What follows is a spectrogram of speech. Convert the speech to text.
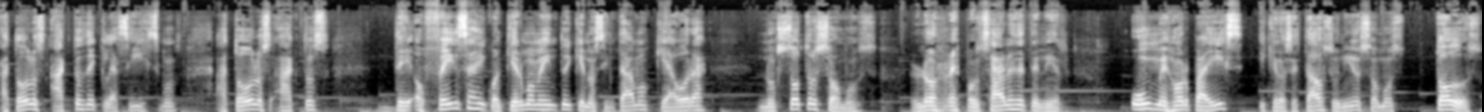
a todos los actos de clasismo, a todos los actos de ofensas en cualquier momento y que nos sintamos que ahora nosotros somos los responsables de tener un mejor país y que los Estados Unidos somos todos,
